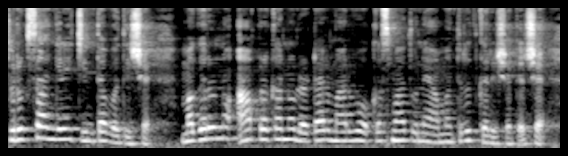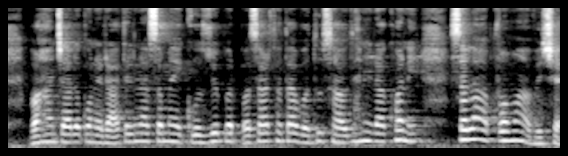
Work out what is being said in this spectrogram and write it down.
સુરક્ષા અંગેની ચિંતા વધી છે. મગરોનો આ પ્રકારનો લટાર મારવો અકસ્માતોને આમંત્રિત કરી શકે છે. વાહન ચાલકોને રાત્રિના સમયે કોઝવે પર પસાર થતાં વધુ સાવધાની રાખવાની સલાહ આપવામાં આવી છે.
